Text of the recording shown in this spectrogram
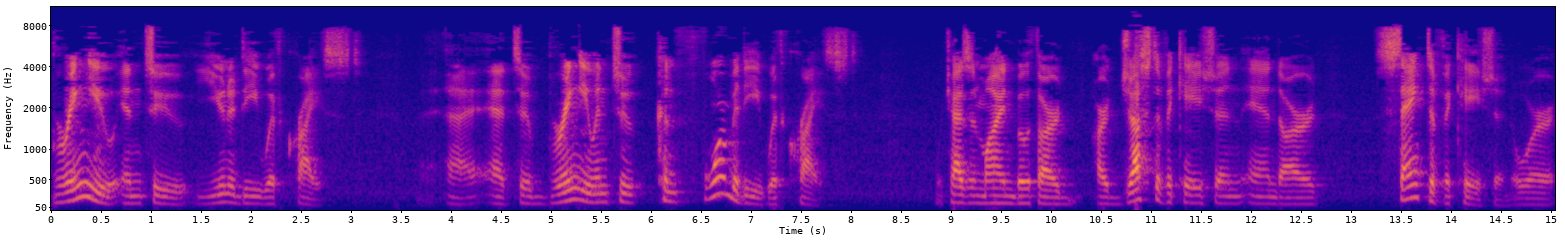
bring you into unity with Christ, uh, to bring you into conformity with Christ, which has in mind both our, our justification and our sanctification, or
